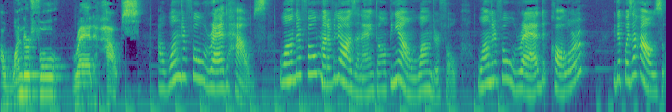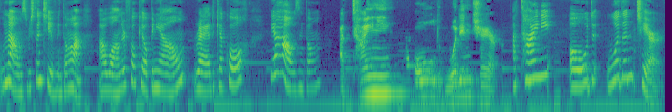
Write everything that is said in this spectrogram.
A wonderful red house. A wonderful red house. Wonderful, maravilhosa, né? Então, opinião, wonderful. Wonderful red color. E depois a house, o noun, substantivo. Então, vamos lá. A wonderful, que é a opinião. Red, que é a cor. E a house, então. A tiny old wooden chair. A tiny old wooden chair.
